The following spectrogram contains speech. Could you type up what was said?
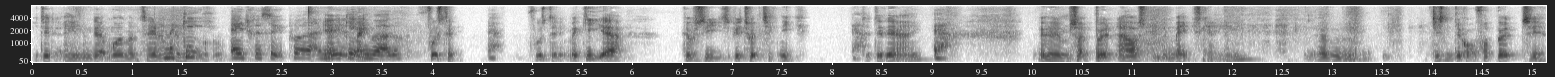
i det der. Hele den der måde, man taler om Magi dæmoner på. er et forsøg på at Ja, ja, navigere i man- mørket. Fuldstændig. Ja. Fuldstændig. Magi er, kan du sige, spirituel teknik. Ja. Det er det, det er, ikke? Ja. Øhm, så bøn er også en magisk handling. Ikke? Øhm, det, er sådan, det går fra bøn til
